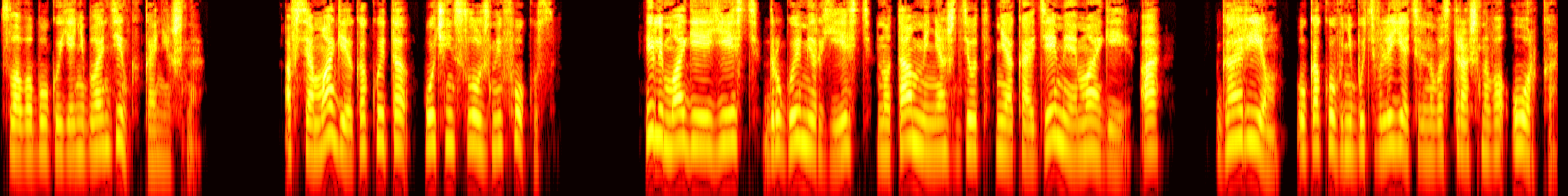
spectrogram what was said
Слава богу, я не блондинка, конечно а вся магия — какой-то очень сложный фокус. Или магия есть, другой мир есть, но там меня ждет не Академия магии, а гарем у какого-нибудь влиятельного страшного орка,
